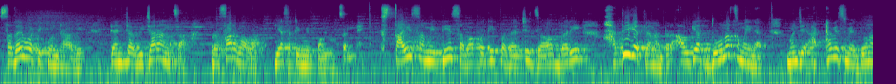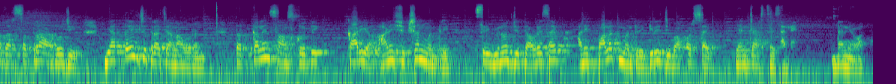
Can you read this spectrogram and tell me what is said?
सदैव टिकून राहावे. त्यांच्या विचारांचा प्रसार व्हावा यासाठी मी पाऊल उचलले. स्थायी समिती सभापती पदाची जबाबदारी हाती घेतल्यानंतर अवघ्या दोनच महिन्यात म्हणजे अठ्ठावीस मे दोन हजार सतरा रोजी या तैलचित्राच्या अनावरण तत्कालीन सांस्कृतिक कार्य आणि शिक्षण मंत्री श्री विनोदजी तावडे साहेब आणि पालकमंत्री गिरीशजी बापट साहेब यांच्या हस्ते झाले. धन्यवाद.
